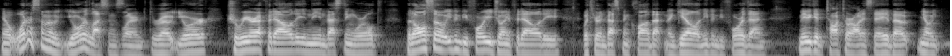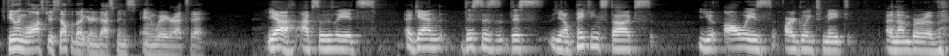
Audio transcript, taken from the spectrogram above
you know, what are some of your lessons learned throughout your career at Fidelity in the investing world, but also even before you joined Fidelity with your investment club at McGill and even before then? Maybe you could talk to our audience today about, you know, feeling lost yourself about your investments and where you're at today. Yeah, absolutely. It's again, this is this, you know, picking stocks, you always are going to make a number of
